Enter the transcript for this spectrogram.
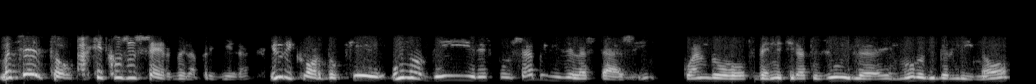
ma che cosa serve la preghiera? Io ricordo che uno dei responsabili della Stasi, quando venne tirato giù il, il, muro di Berlino,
